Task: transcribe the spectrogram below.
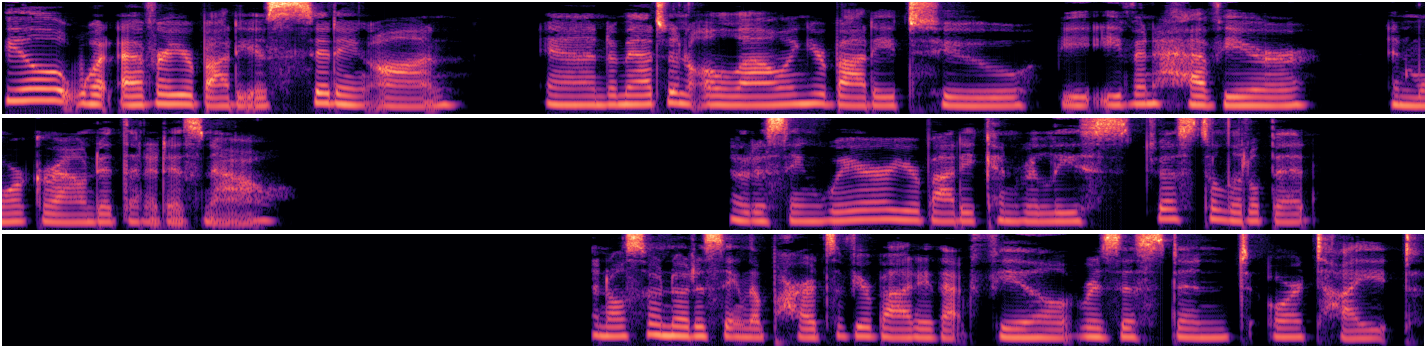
Feel whatever your body is sitting on and imagine allowing your body to be even heavier and more grounded than it is now. Noticing where your body can release just a little bit and also noticing the parts of your body that feel resistant or tight.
